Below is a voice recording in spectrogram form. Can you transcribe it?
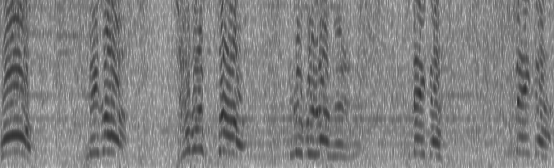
오! 내가 잡았어! 르블랑을. 내가 내가.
